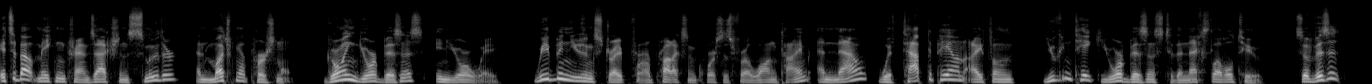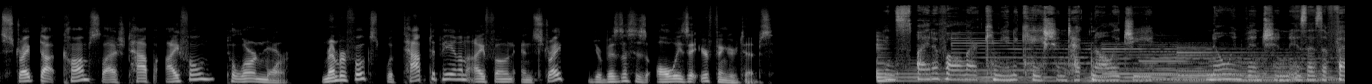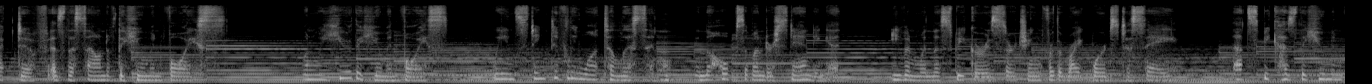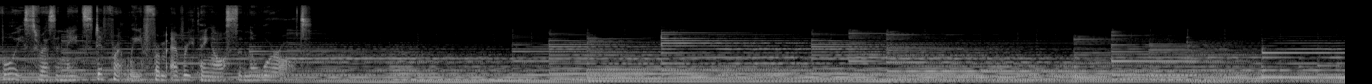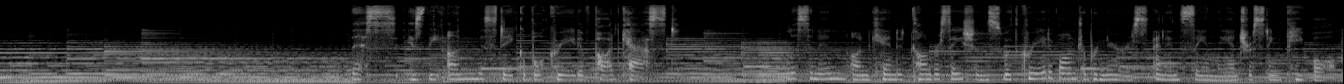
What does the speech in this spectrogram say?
It's about making transactions smoother and much more personal, growing your business in your way. We've been using Stripe for our products and courses for a long time, and now with Tap to Pay on iPhone, you can take your business to the next level too. So visit stripe.com slash tap iPhone to learn more. Remember, folks, with Tap to Pay on iPhone and Stripe, your business is always at your fingertips. In spite of all our communication technology, no invention is as effective as the sound of the human voice. When we hear the human voice, we instinctively want to listen in the hopes of understanding it. even when the speaker is searching for the right words to say. That's because the human voice resonates differently from everything else in the world. Unmistakable Creative Podcast. Listen in on candid conversations with creative entrepreneurs and insanely interesting people.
